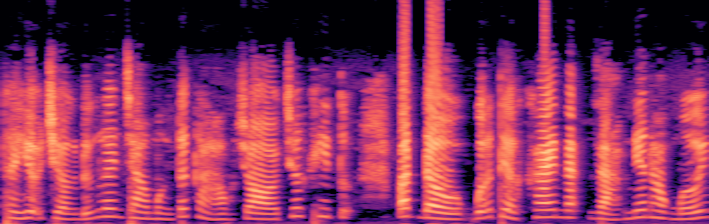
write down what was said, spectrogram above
Thầy hiệu trưởng đứng lên chào mừng tất cả học trò trước khi tự bắt đầu bữa tiệc khai giảng niên học mới.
